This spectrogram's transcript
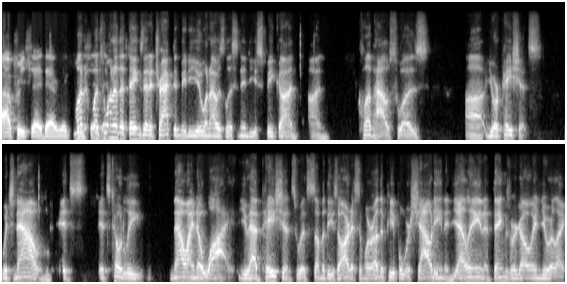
I appreciate that, Rick. One, what's that. one of the things that attracted me to you when I was listening to you speak on on Clubhouse was uh, your patience, which now mm. it's it's totally now I know why you had patience with some of these artists and where other people were shouting and yelling and things were going, you were like,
